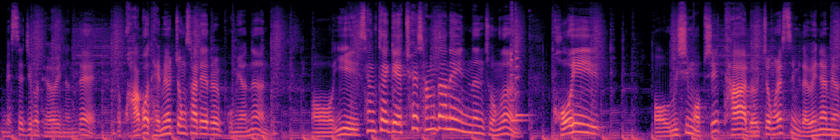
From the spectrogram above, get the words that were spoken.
메시지가 되어 있는데 과거 대멸종 사례를 보면은 어, 이 생태계 최상단에 있는 종은 거의 어, 의심 없이 다 멸종을 했습니다. 왜냐하면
